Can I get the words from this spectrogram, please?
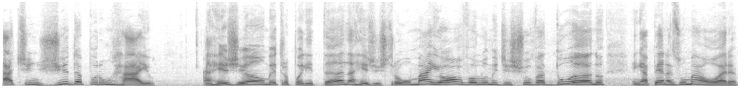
atingida por um raio. A região metropolitana registrou o maior volume de chuva do ano em apenas uma hora.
